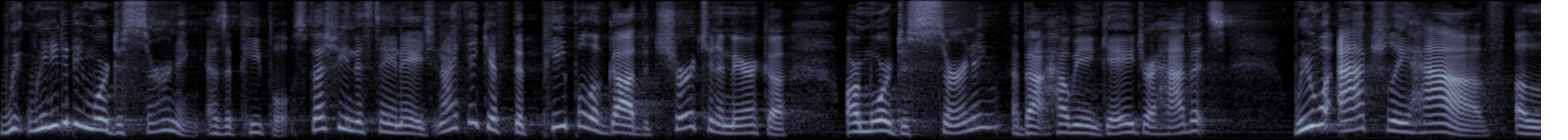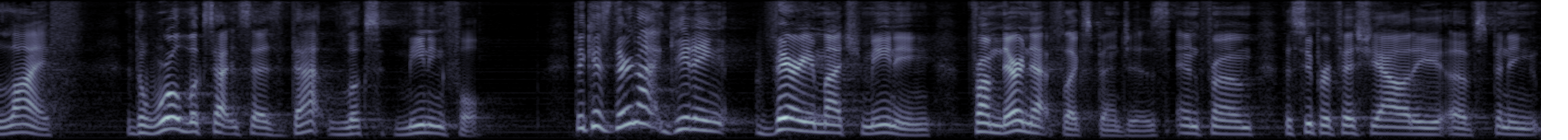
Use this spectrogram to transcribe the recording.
we, we need to be more discerning as a people, especially in this day and age. And I think if the people of God, the church in America, are more discerning about how we engage our habits, we will actually have a life the world looks at and says, that looks meaningful. Because they're not getting very much meaning from their Netflix binges and from the superficiality of spending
